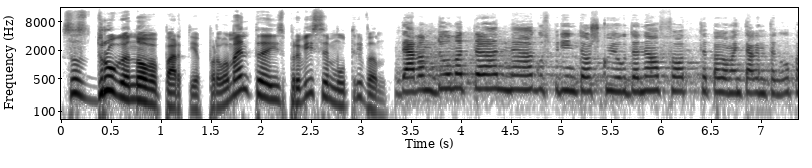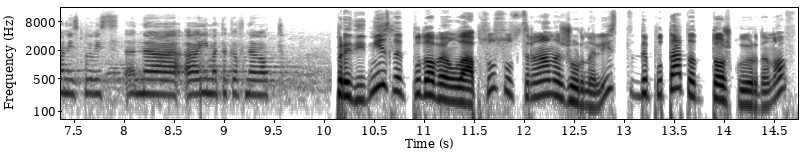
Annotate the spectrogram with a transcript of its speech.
с друга нова партия в парламента и изправи се мутри вън. Давам думата на господин Тошко Юрданов от парламентарната група на, изправи... на Има такъв народ. Преди дни след подобен лапсус от страна на журналист, депутатът Тошко Юрданов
